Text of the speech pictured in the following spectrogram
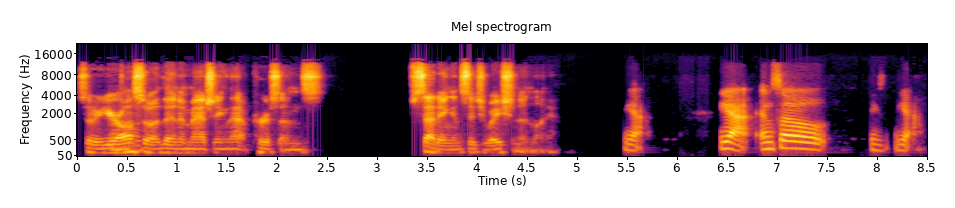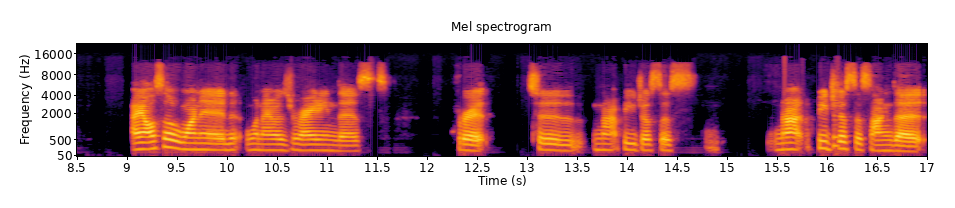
So you're Mhm. also then imagining that person's setting and situation in life. yeah Yeah. and so yeah i also wanted when i was writing this for it to not be just this not be just a song that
